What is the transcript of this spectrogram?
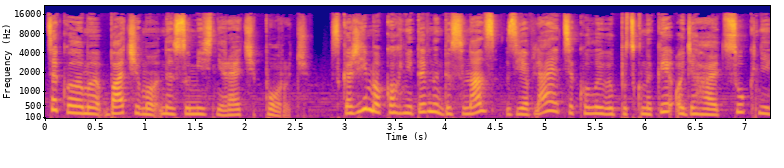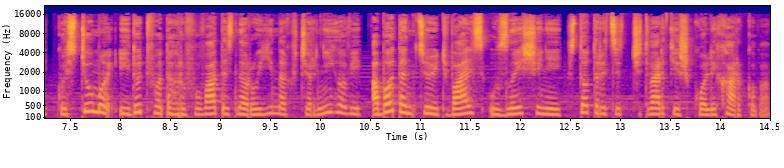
Це коли ми бачимо несумісні речі поруч. Скажімо, когнітивний дисонанс з'являється, коли випускники одягають сукні, костюми і йдуть фотографуватись на руїнах в Чернігові або танцюють вальс у знищеній 134-й школі Харкова.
